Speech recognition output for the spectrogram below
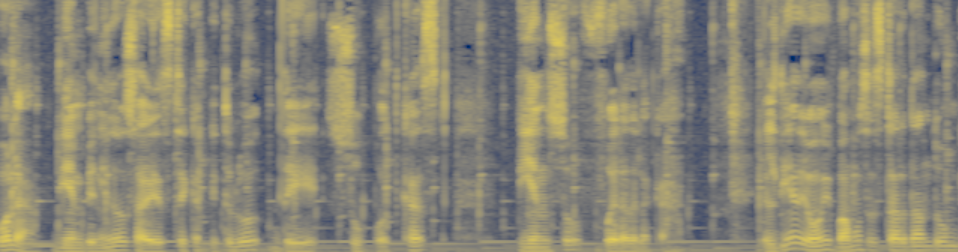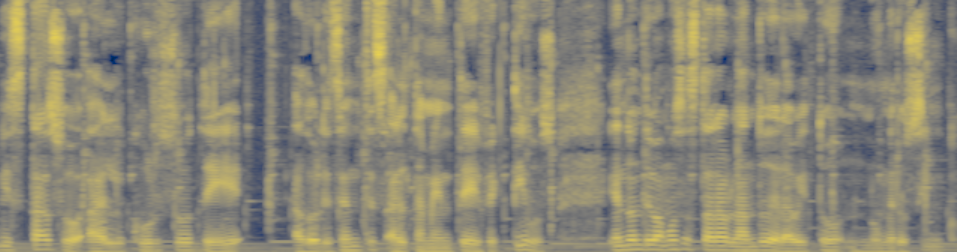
Hola, bienvenidos a este capítulo de su podcast Pienso fuera de la caja. El día de hoy vamos a estar dando un vistazo al curso de adolescentes altamente efectivos, en donde vamos a estar hablando del hábito número 5.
